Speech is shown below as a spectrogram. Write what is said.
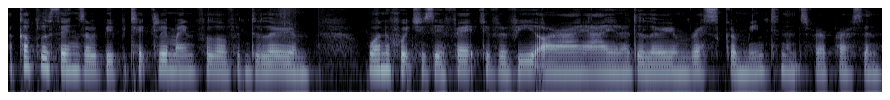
A couple of things I would be particularly mindful of in delirium, one of which is the effect of a VRII on a delirium risk or maintenance for a person,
